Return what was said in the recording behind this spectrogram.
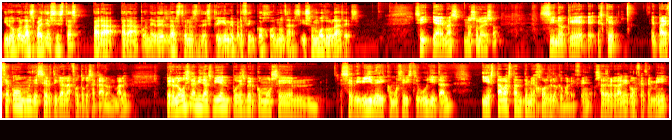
y luego las vallas estas para, para poner en las zonas de despliegue me parecen cojonudas y son modulares. Sí, y además, no solo eso, sino que eh, es que eh, parecía como muy desértica en la foto que sacaron, ¿vale? Pero luego si la miras bien, puedes ver cómo se, mm, se divide y cómo se distribuye y tal, y está bastante mejor de lo que parece. ¿eh? O sea, de verdad que confías en mí.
